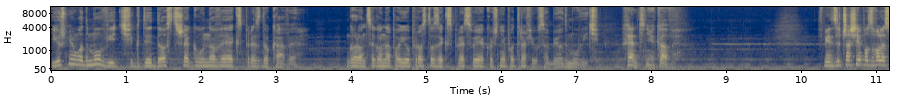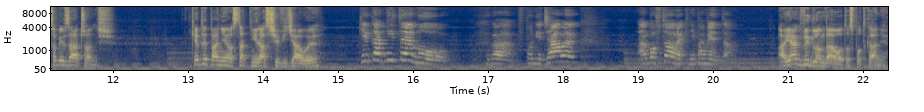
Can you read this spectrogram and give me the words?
Już miał odmówić, gdy dostrzegł nowy ekspres do kawy. Gorącego napoju prosto z ekspresu jakoś nie potrafił sobie odmówić. Chętnie, kawy. W międzyczasie pozwolę sobie zacząć. Kiedy panie ostatni raz się widziały? Kilka dni temu. Chyba w poniedziałek albo wtorek, nie pamiętam. A jak wyglądało to spotkanie?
